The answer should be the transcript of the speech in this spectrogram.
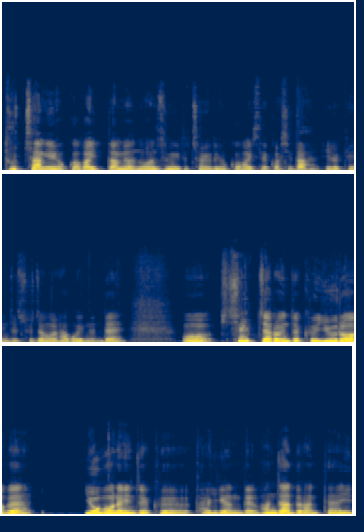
두창에 효과가 있다면 원숭이 두창에도 효과가 있을 것이다. 이렇게 이제 추정을 하고 있는데 어 실제로 이제 그 유럽에 요번에 이제 그 발견된 환자들한테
